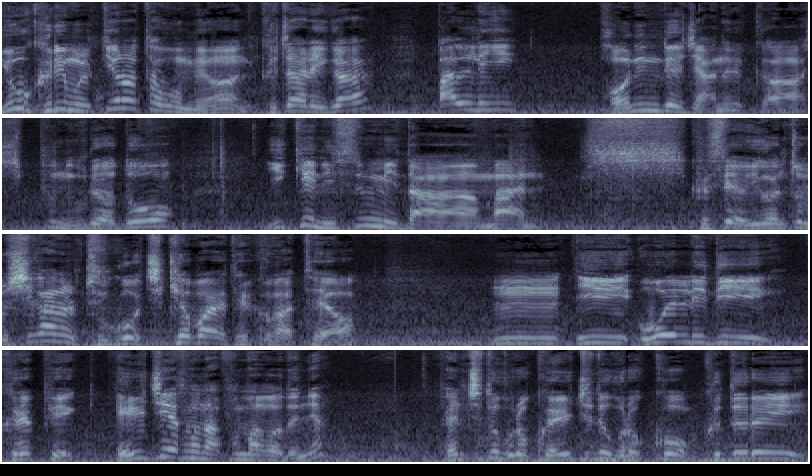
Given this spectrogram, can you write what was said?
요 그림을 띄워놓다 보면 그 자리가 빨리 버닝되지 않을까 싶은 우려도 있긴 있습니다만 글쎄요 이건 좀 시간을 두고 지켜봐야 될 것 같아요. 음, 이 OLED 그래픽 LG에서 납품하거든요. 벤츠도 그렇고 LG도 그렇고 그들의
